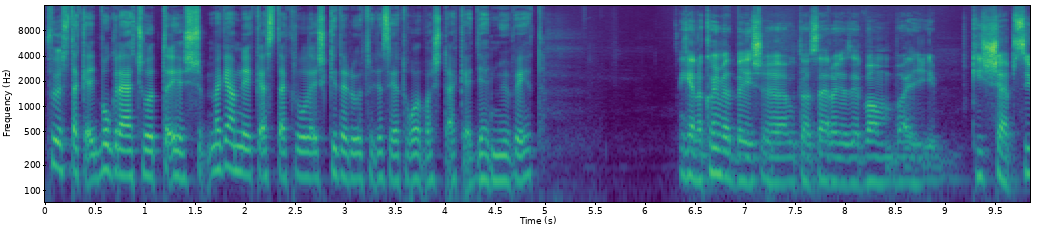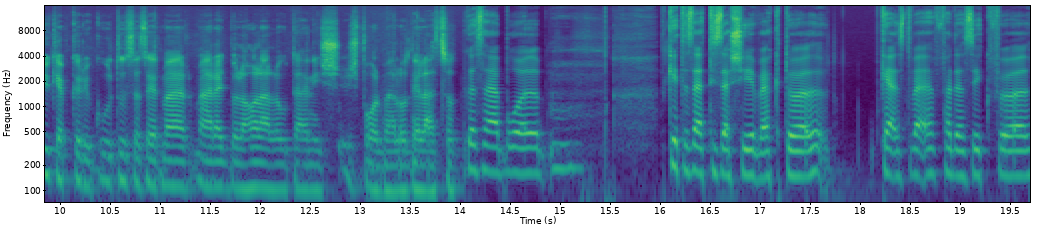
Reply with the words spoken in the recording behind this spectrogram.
főztek egy bográcsot, és megemlékeztek róla, és kiderült, hogy azért olvasták egy-egy művét. Igen, a könyvedben is uh, utalsz erre, hogy azért van egy kisebb, szűkebb körű kultusz, azért már, már egyből a halála után is, is formálódni látszott. Igazából 2010-es mm, évektől kezdve fedezik föl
